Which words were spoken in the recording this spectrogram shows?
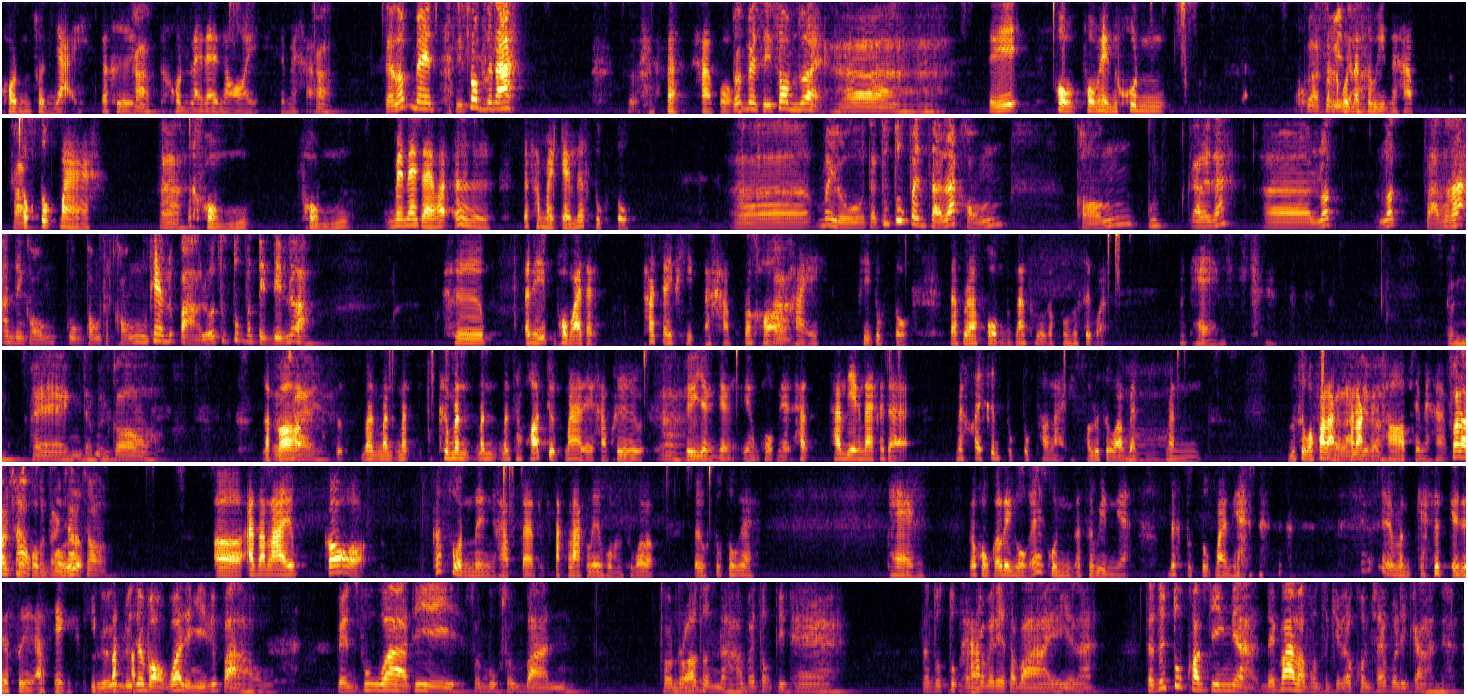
คนส่วนใหญ่ก็คือคนรายได้น้อยใช่ไหมครับครับ แต่รถเมย์สีส้มด้วยนะครับผมรถเมย์สีส้มด้วยทีนี้ผมผมเห็นคุณคุณอัศวินนะครับตุกตุกมาผมผมไม่แน่ใจว่า เออ แล้วทำไมแกเลือกตุกตุกไม่รู้แต่ทุกๆเป็นสาระของของอะไรนะรถรถสาธารณะอันหนึ่งของกรุงของของกรุงเทพหรือเปล่า หรือทุกๆมันติดดินหรือเปล่า คือ อันนี้ผมอาจจะเข้าใจผิดนะครับ ต้องขออภัยพี่ตุกตุกแต่เวลาผมนั่งถูกกับผมรู้สึกว่า มันแพง มันแพงแต่มันก็ แล้วก็มันมันมันคือมันมันมันเฉพาะจุดมากเลยครับ คือ คืออย่างอย่างอย่างผมเนี่ย ถ้าถ้าเลี้ยงได้ก็จะไม่ค่อยขึ้นตุกๆเท่าไหร่เพราะรู้สึกว่าแบบมัน รู้สึกว่าฝรั่งฝรั่งจะชอบใช่ไหมครับฝรั่งชอบคนต่างชาติชอบเอ่ออันตรายก็ ก็ส่วนหนึ่งครับ แต่หลักๆเลยผมรู้สึกว่าแบบเออตุกๆเลยแพง แล้วผมก็เลยงงเอ้คุณอัศวินเนี่ยเลือกตุ๊กๆมาเนี่ยเอ้มันแกจะสื่ออะไรหรือหรือจะบอกว่าอย่างนี้หรือเปล่า เป็นผู้ว่าที่สมบุกสมบัน ทนร้อนทนหนาวไม่ต้องติดแอร์นั่งตุ๊กๆมันก็ไม่ได้สบายอย่างเงี้ยนะแต่ตุ๊กๆความจริงเนี่ยในบ้านเราผมสังเกตว่าคนใช้บริการเนี่ย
